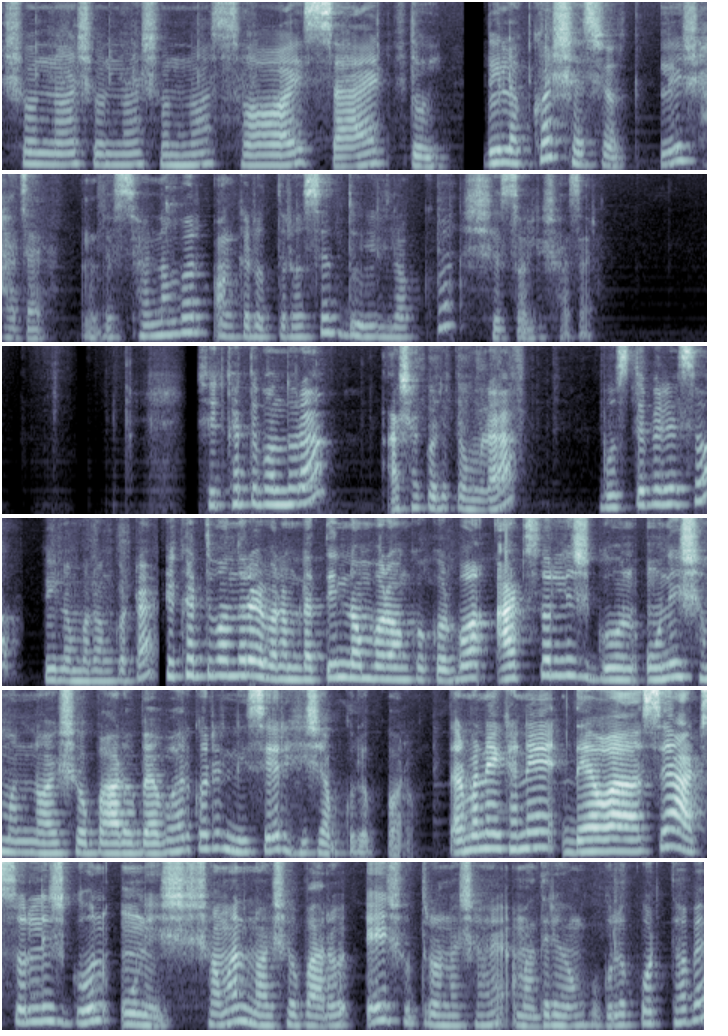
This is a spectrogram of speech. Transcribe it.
শূন্য শূন্য শূন্য, ছয় চার দুই। দুই লক্ষ ছেচল্লিশ হাজার। আমাদের ছয় নম্বর অঙ্কের উত্তর হচ্ছে দুই লক্ষ ছেচল্লিশ হাজার। শিক্ষার্থী বন্ধুরা, আশা করি তোমরা বুঝতে পেরেছ দুই নম্বর অঙ্কটা। শিক্ষার্থী বন্ধুরা, এবার আমরা তিন নম্বর অঙ্ক করব। আটচল্লিশ গুণ উনিশ সমান নয়শো বারো, ব্যবহার করে নিচের হিসাবগুলো করো তার মানে এখানে দেওয়া আছে আটচল্লিশ গুণ উনিশ সমান নয়শো বারো। এই সূত্র অনুসারে আমাদের এই অঙ্কগুলো করতে হবে।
